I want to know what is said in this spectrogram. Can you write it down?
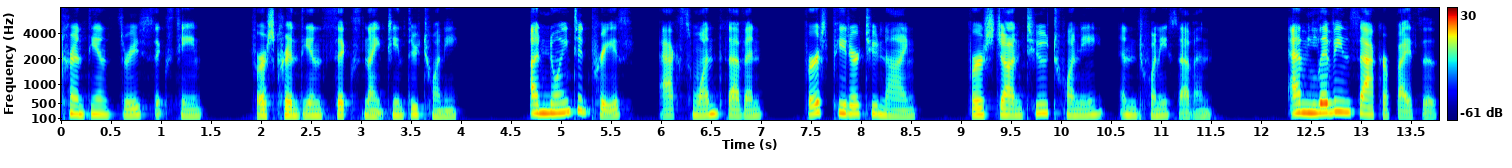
Corinthians 3:16, 1 Corinthians 6:19 through 20. Anointed priests, Acts 1:7, 1 Peter 2:9, 1 John 2:20 and 27. And living sacrifices,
